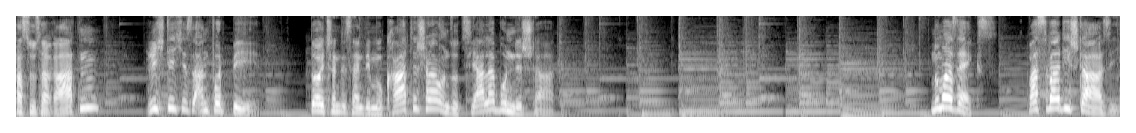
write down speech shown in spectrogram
Hast du es erraten? Richtig ist Antwort B. Deutschland ist ein demokratischer und sozialer Bundesstaat. Nummer 6. Was war die Stasi?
